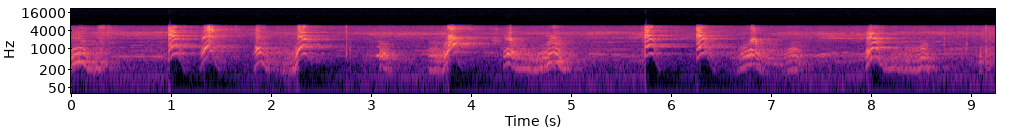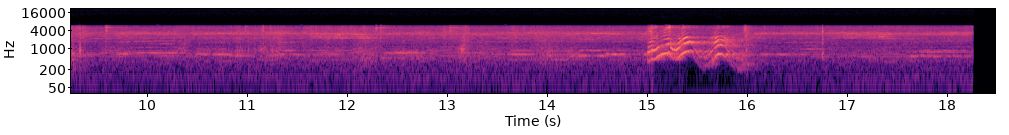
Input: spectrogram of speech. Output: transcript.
Oh.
